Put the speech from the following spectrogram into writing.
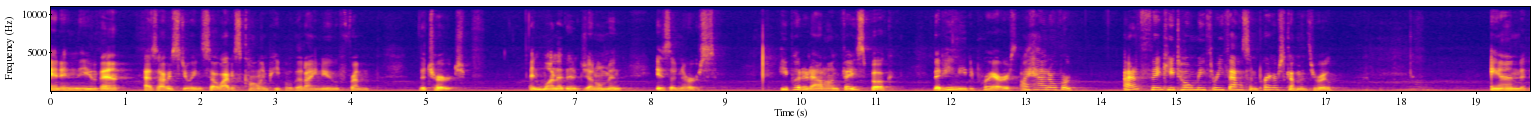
And in the event, as I was doing so, I was calling people that I knew from the church. And one of the gentlemen is a nurse. He put it out on Facebook that he needed prayers. I had over, I think he told me 3,000 prayers coming through. And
